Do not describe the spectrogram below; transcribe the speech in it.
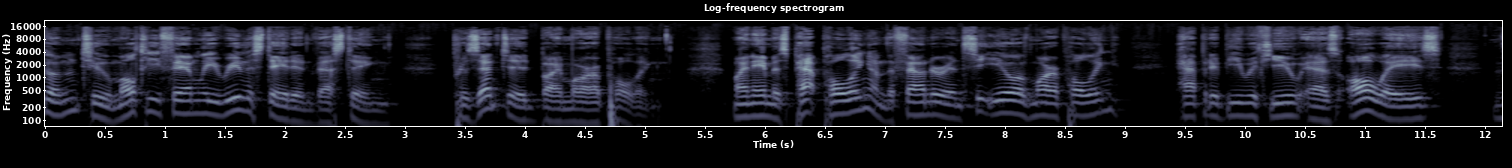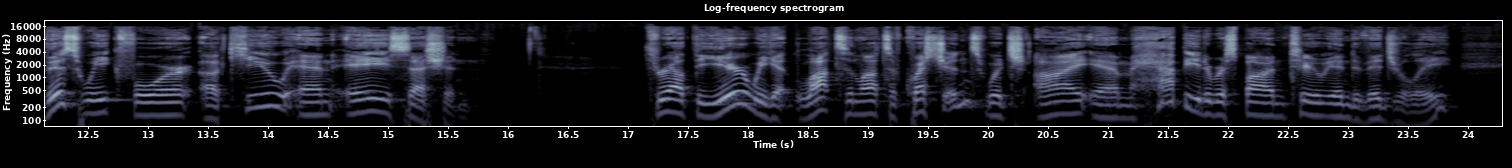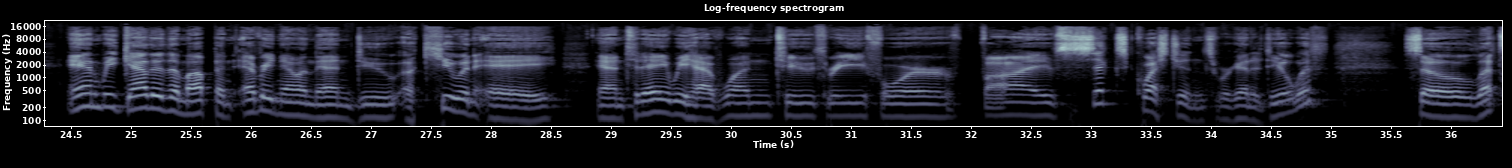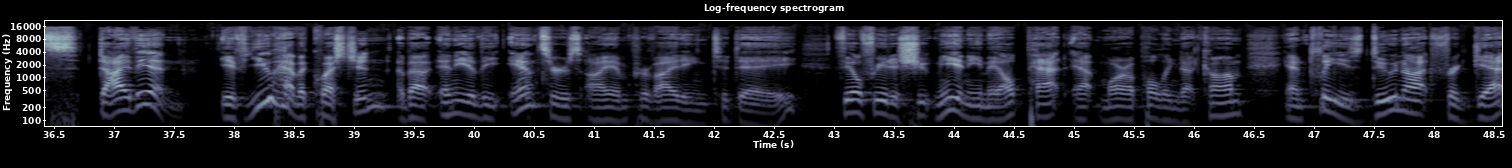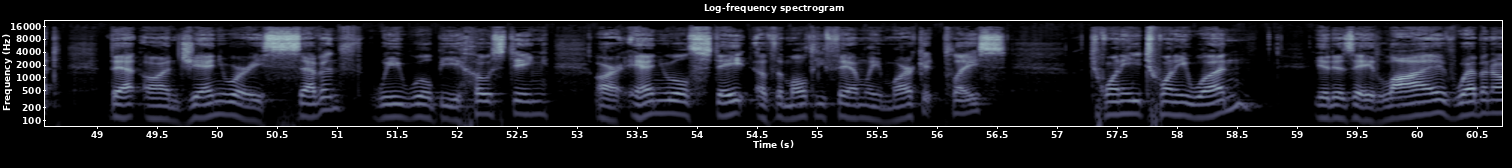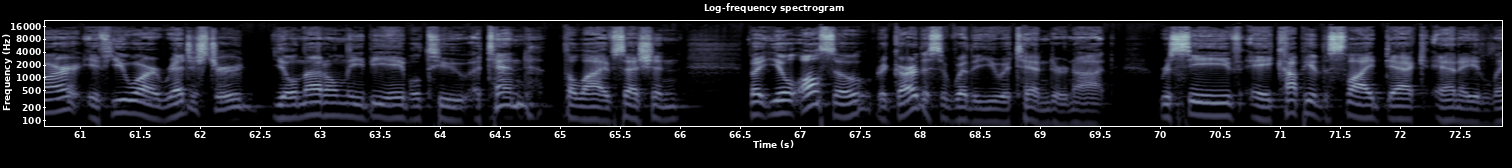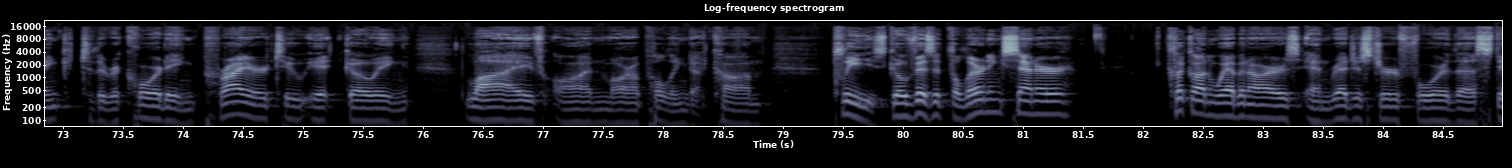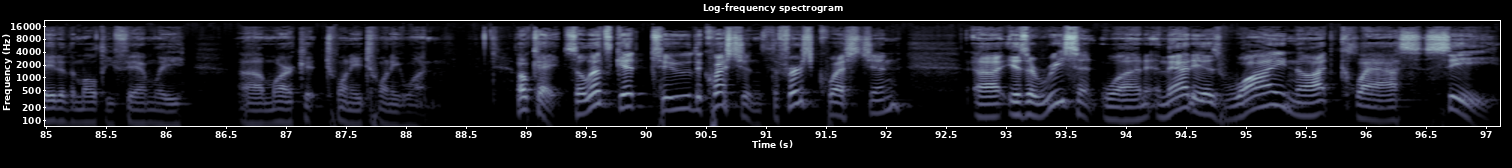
Welcome to Multifamily Real Estate Investing, presented by Mara Poling. My name is Pat Poling. I'm the founder and CEO of Mara Poling. Happy to be with you as always this week for a Q&A session. Throughout the year, we get lots and lots of questions, which I am happy to respond to individually, and we gather them up and every now and then do a Q&A and today we have one, two, three, four, five, six questions we're going to deal with. So let's dive in. If you have a question about any of the answers I am providing today, feel free to shoot me an email, pat at marapoling.com. And please do not forget that on January 7th, we will be hosting our annual State of the Multifamily Marketplace 2021. It is a live webinar. If you are registered, you'll not only be able to attend the live session, but you'll also, regardless of whether you attend or not, receive a copy of the slide deck and a link to the recording prior to it going live on marapoling.com. Please go visit the Learning Center, click on webinars, and register for the State of the Multifamily uh, Market 2021. Okay, so let's get to the questions. The first question uh, is a recent one, and that is why not Class C?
